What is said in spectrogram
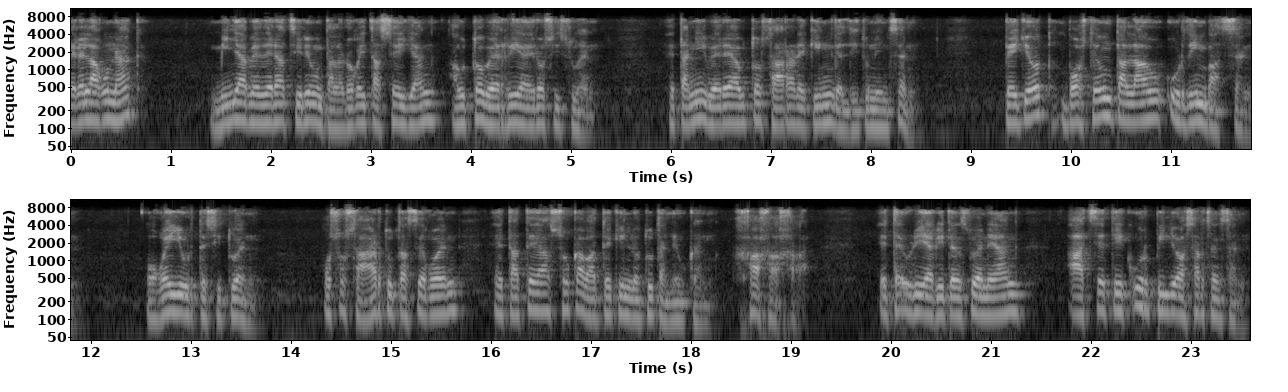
Nere lagunak, mila bederatzireun talarrogeita zeian auto berria erosi zuen, eta ni bere auto zaharrarekin gelditu nintzen. Peiot bosteun talau urdin bat zen. Hogei urte zituen. Oso zahartuta zegoen eta atea soka batekin lotuta neukan. Ja, ja, ja. Eta euria egiten zuenean, atzetik urpiloa sartzen zen.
